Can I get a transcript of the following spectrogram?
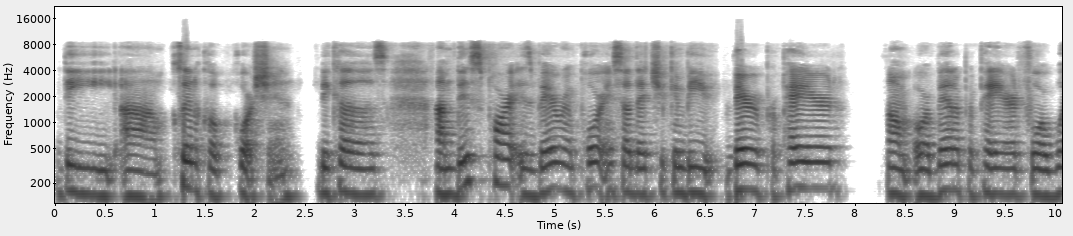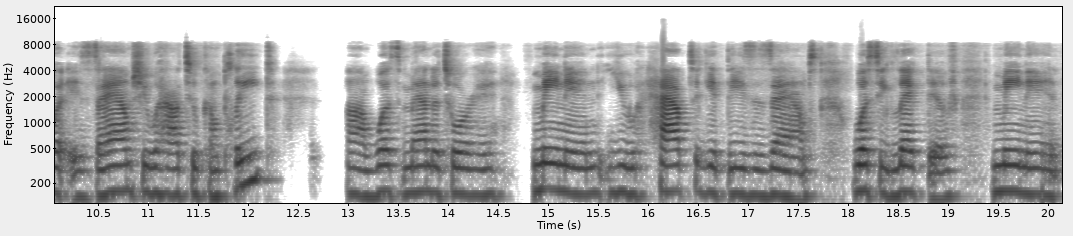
the um, clinical portion because um, this part is very important so that you can be very prepared um, or better prepared for what exams you will have to complete, um, what's mandatory, meaning you have to get these exams, what's elective, meaning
